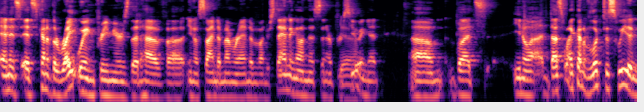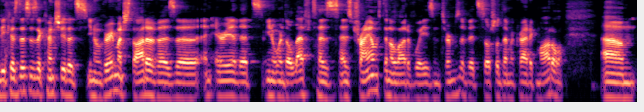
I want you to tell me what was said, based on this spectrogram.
and it's it's kind of the right wing premiers that have uh, you know signed a memorandum of understanding on this and are pursuing yeah. it um, but you know that's why I kind of look to Sweden because this is a country that's you know very much thought of as a, an area that's you know where the left has has triumphed in a lot of ways in terms of its social democratic model. Um,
